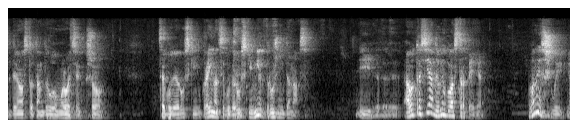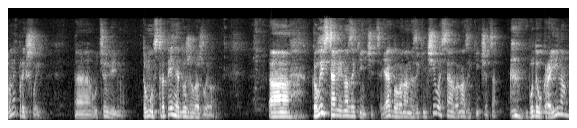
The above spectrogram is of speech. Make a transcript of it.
в 92-му році, що це буде русський, Україна, це буде руський мір, дружній до нас. І, е, а от росіяни, у них була стратегія. Вони йшли, і вони прийшли е, у цю війну. Тому стратегія дуже важлива. А, колись ця війна закінчиться. Як би вона не закінчилася, вона закінчиться. Буде Україна,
